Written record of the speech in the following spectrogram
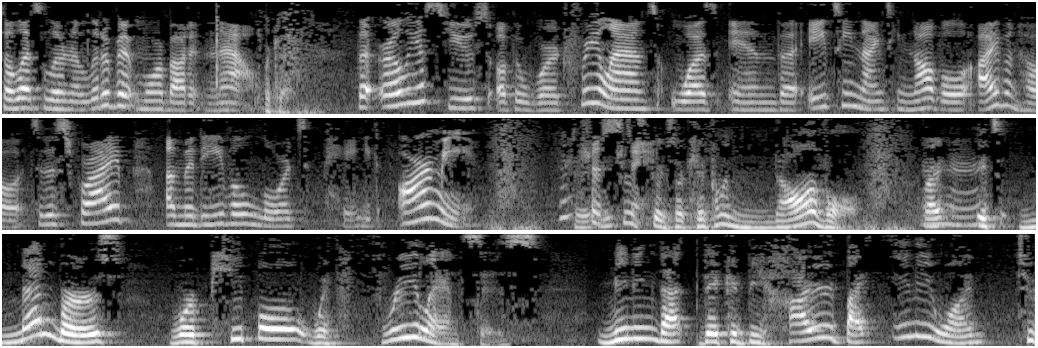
So let's learn a little bit more about it now. Okay. The earliest use of the word freelance was in the 1819 novel Ivanhoe to describe a medieval lord's paid army. Interesting. Interesting. So it came from a novel, right? Mm-hmm. Its members were people with freelances, meaning that they could be hired by anyone to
